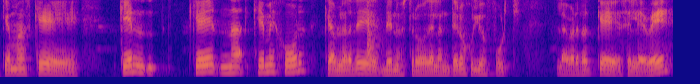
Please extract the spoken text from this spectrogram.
¿qué más que, que, ¿Qué, mejor que hablar de, nuestro delantero Julio Furch? La verdad que se le ve.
